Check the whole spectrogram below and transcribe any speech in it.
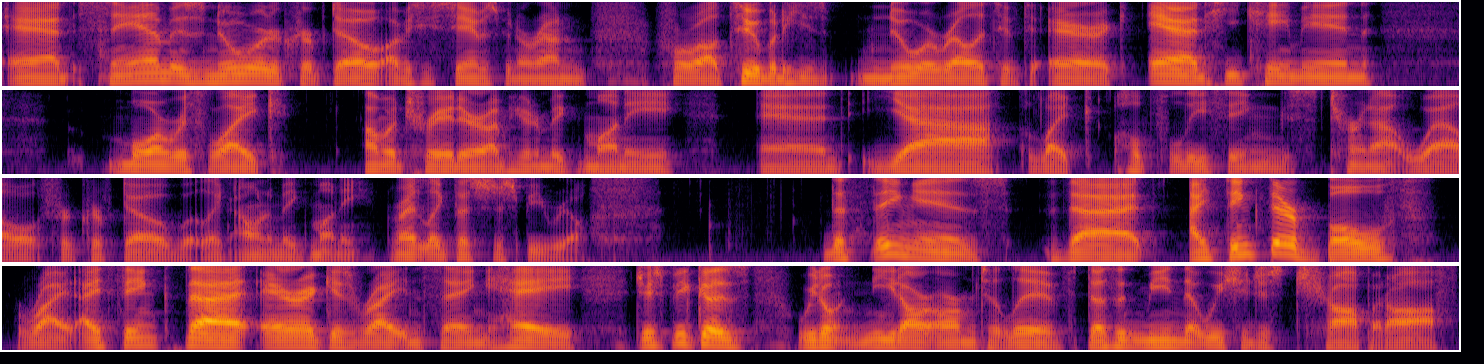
And Sam is newer to crypto. Obviously, Sam's been around for a while too, but he's newer relative to Erik. And he came in more with like, I'm a trader, I'm here to make money. And yeah, like hopefully things turn out well for crypto, but like I want to make money, right? Like let's just be real the thing is that I think they're both right. I think that Erik is right in saying, hey, just because we don't need our arm to live doesn't mean that we should just chop it off.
